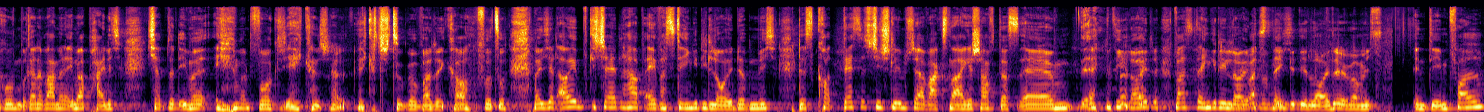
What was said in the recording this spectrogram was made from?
rumrennen, war mir dann immer peinlich. Ich habe dann immer jemand vorgestellt, ey, kannst du halt, kannst du Zuckerwatte kaufen und so. Weil ich halt auch eben geschätzt habe, ey, was denken die Leute über mich? Das, das ist die schlimmste Erwachseneneigenschaft, dass ähm, die Leute, was denken die Leute Was über mich? denken die Leute über mich? In dem Fall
